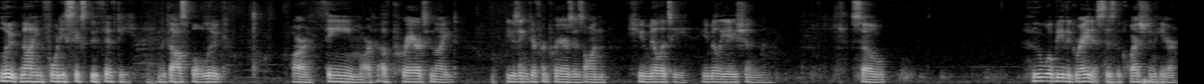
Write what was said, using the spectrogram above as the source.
Luke 9 46 through 50 in the Gospel of Luke. Our theme of prayer tonight, using different prayers, is on humility, humiliation. So, who will be the greatest is the question here.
